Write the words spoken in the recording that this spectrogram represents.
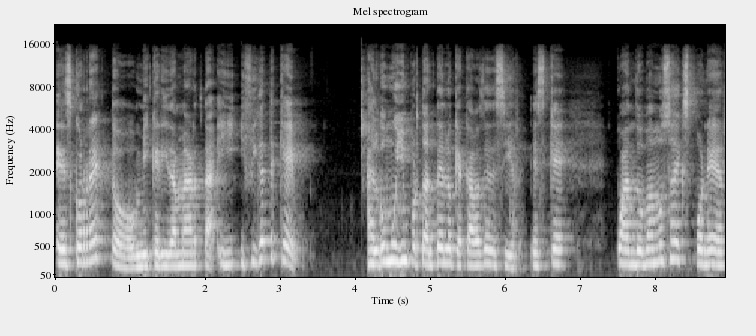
Es correcto, mi querida Marta. Y, y fíjate que algo muy importante de lo que acabas de decir es que cuando vamos a exponer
